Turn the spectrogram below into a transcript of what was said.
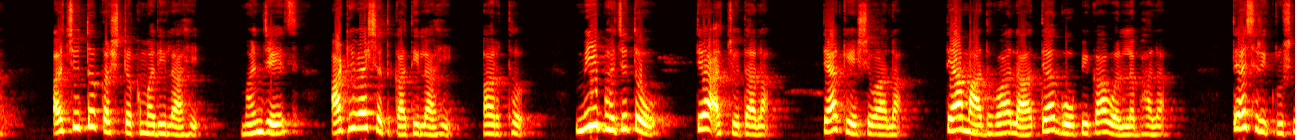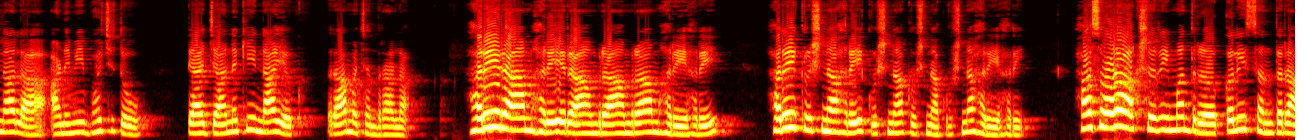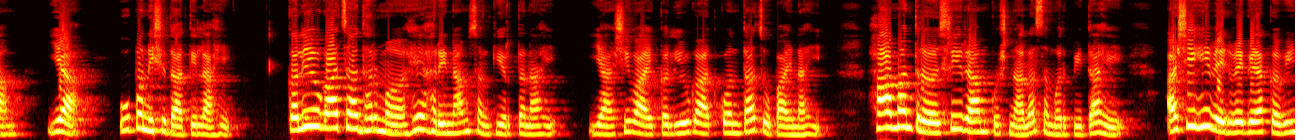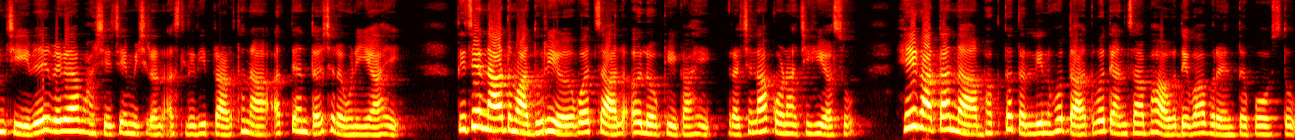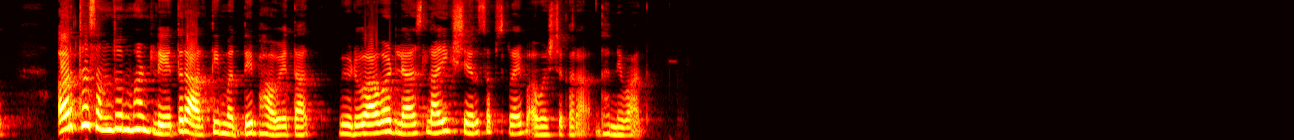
अच्युत कष्टकमधील आहे म्हणजेच आठव्या शतकातील आहे अर्थ मी भजतो त्या अच्युताला त्या केशवाला त्या माधवाला त्या गोपिका वल्लभाला त्या श्रीकृष्णाला आणि मी भजतो त्या जानकी नायक रामचंद्राला. हरे राम हरे राम राम राम हरे हरे. हरे कृष्णा हरे कृष्णा कृष्णा कृष्ण हरे हरे. हा सोळा अक्षरी मंत्र कली संतराम या उपनिषदातील आहे. कलियुगाचा धर्म हे हरिनाम संकीर्तन आहे. याशिवाय कलियुगात कोणताच उपाय नाही. हा मंत्र श्रीरामकृष्णाला समर्पित आहे. अशी ही वेगवेगळ्या कवींची वेगवेगळ्या भाषेचे मिश्रण असलेली प्रार्थना अत्यंत श्रवणीय आहे. तिचे नाद माधुर्य व चाल अलौकिक आहे. रचना कोणाचीही असो. हे गाताना भक्त तल्लीन होतात व त्यांचा भाव देवापर्यंत पोहोचतो. अर्थ समजून म्हटले तर आरतीमध्ये भाव येतात. व्हिडिओ आवडल्यास लाईक शेअर सबस्क्राईब अवश्य करा. धन्यवाद.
